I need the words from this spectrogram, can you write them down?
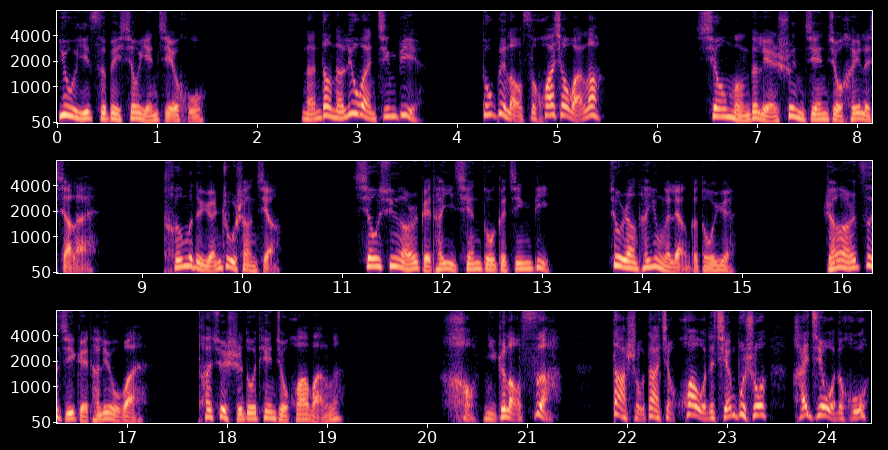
又一次被萧炎截胡，难道那六万金币都被老四花销完了？萧猛的脸瞬间就黑了下来。特么的，原著上讲，萧薰儿给他一千多个金币，就让他用了两个多月，然而自己给他六万，他却十多天就花完了。好你个老四啊，大手大脚花我的钱不说，还截我的胡，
